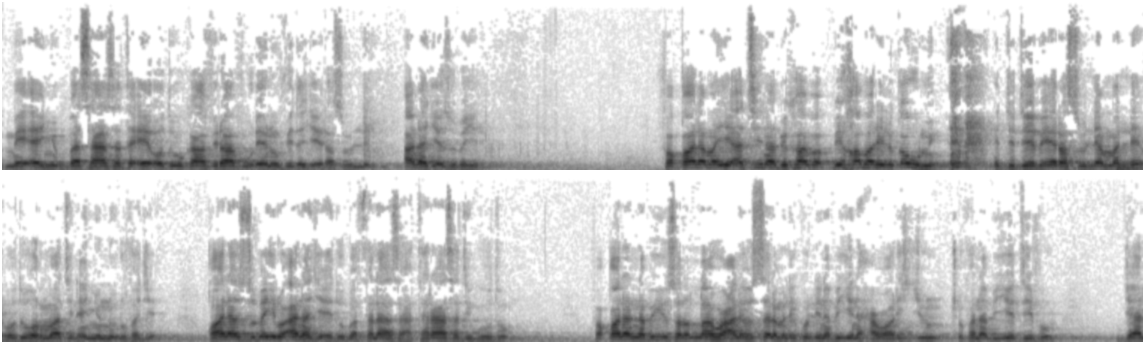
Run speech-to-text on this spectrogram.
ما أن يبساسة أي أدو كافرا فؤين في دجي رسول أنا جاء زبير. فقال من يأتينا بخبر القوم؟ اتدبئ رسول الله ملي ودو ورمات أن ينور فجئ قال الزبير أنا جئ دوب ثلاثة تراسة قوتو فقال النبي صلى الله عليه وسلم لكل نبي حواري شوف نبيته جال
